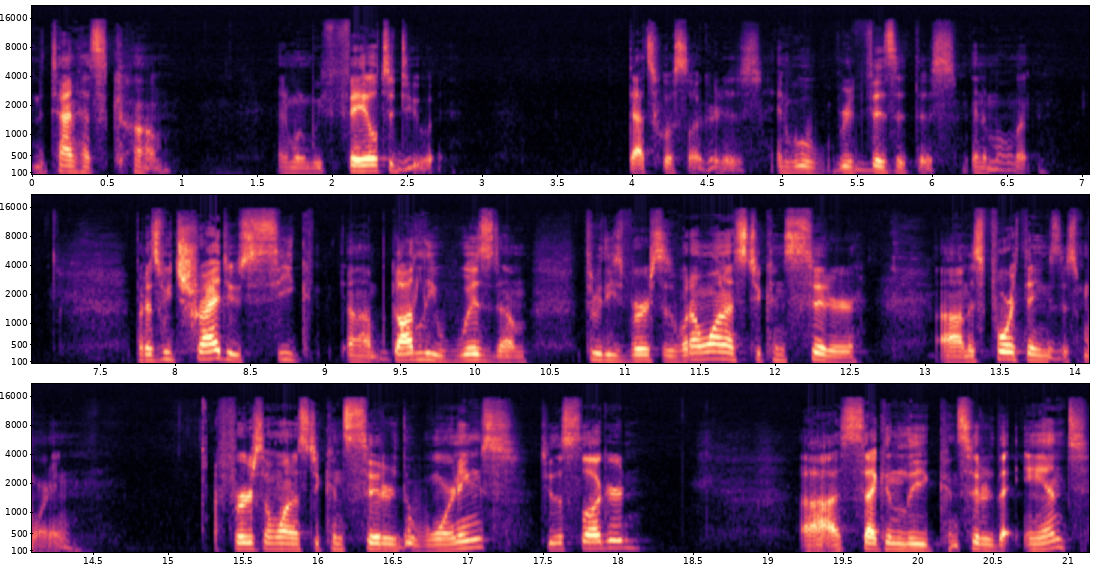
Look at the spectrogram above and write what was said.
the time has come. And when we fail to do it, that's who a sluggard is. And we'll revisit this in a moment. But as we try to seek um, godly wisdom through these verses, what I want us to consider um, is four things this morning. First, I want us to consider the warnings to the sluggard. Uh, secondly, consider the ant,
